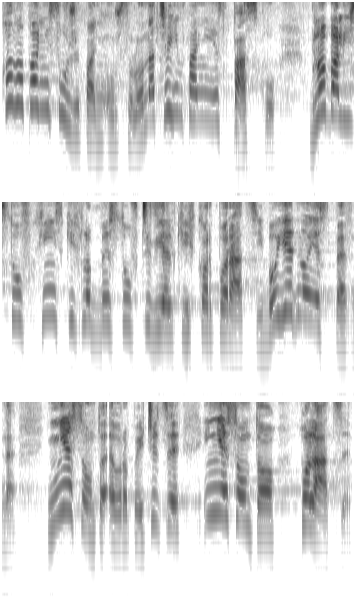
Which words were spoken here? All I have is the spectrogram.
Komu pani służy, pani Ursulo? Na czyim pani jest pasku? Globalistów, chińskich lobbystów czy wielkich korporacji? Bo jedno jest pewne, nie są to Europejczycy i nie są to Polacy.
